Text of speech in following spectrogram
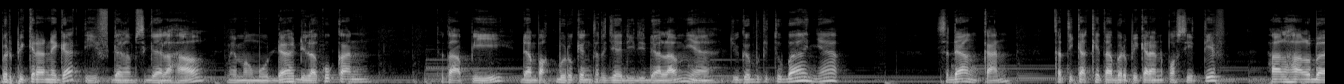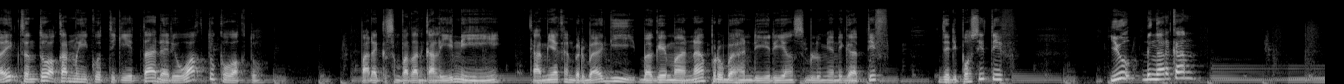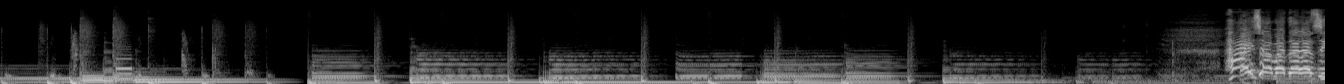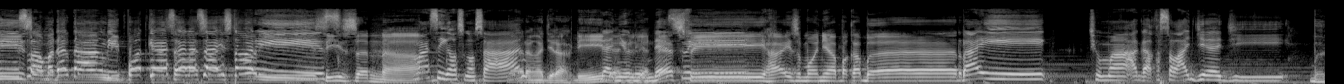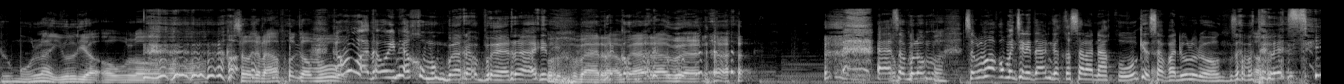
Berpikiran negatif dalam segala hal memang mudah dilakukan, tetapi dampak buruk yang terjadi di dalamnya juga begitu banyak. Sedangkan ketika kita berpikiran positif, hal-hal baik tentu akan mengikuti kita dari waktu ke waktu. Pada kesempatan kali ini, kami akan berbagi bagaimana perubahan diri yang sebelumnya negatif jadi positif. Yuk, dengarkan. Hai sahabat LSI, selamat datang di podcast LSI Stories. Season 6 Masih ngos-ngosan. Bareng Haji Rafdi Dan Yulian Deswi. Hai semuanya, apa kabar? Baik. Cuma agak kesel aja Ji. Baru mulai Yul, ya Allah Kesel kenapa kamu? Kamu nggak tahu ini aku membara-bara ini. Oh, bara, bara, bara Eh, sebelum sebelum aku menceritakan kekesalan aku, kita sapa dulu dong, Oh. sahabat LSI.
